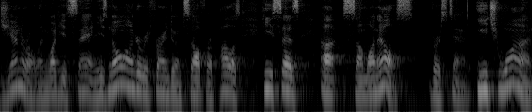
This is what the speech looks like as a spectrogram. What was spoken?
general in what he's saying. He's no longer referring to himself or Apollos. He says, uh, someone else, verse 10, each one,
